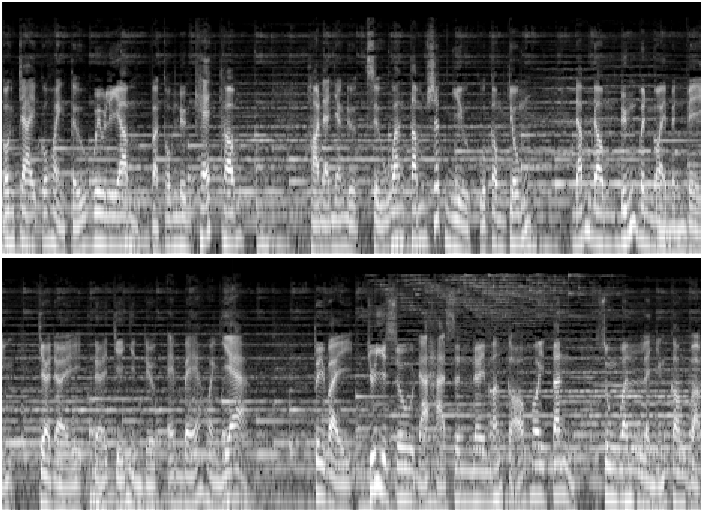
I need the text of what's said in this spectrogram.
con trai của hoàng tử William và công nương Kate không? Họ đã nhận được sự quan tâm rất nhiều của công chúng. Đám đông đứng bên ngoài bệnh viện chờ đợi để chỉ nhìn được em bé hoàng gia. Tuy vậy, Chúa Giêsu đã hạ sinh nơi máng cỏ hôi tanh, xung quanh là những con vật,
